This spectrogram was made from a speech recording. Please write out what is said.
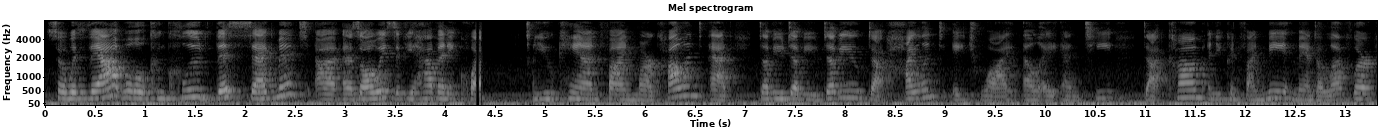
So, with that, we'll conclude this segment. Uh, as always, if you have any questions, you can find Mark Hylant at www.hylant.com, and you can find me, Amanda Leffler,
